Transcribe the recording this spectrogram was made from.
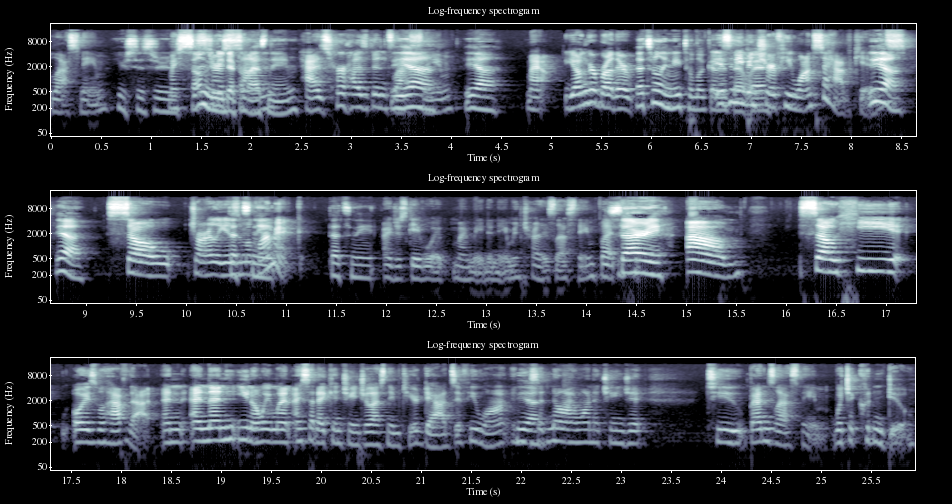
last name. Your sister's My son's gonna be a sister's different last son name. has her husband's last yeah. name. Yeah. My younger brother That's really neat to look at. isn't even way. sure if he wants to have kids. Yeah, yeah, So Charlie is That's a neat. McCormick. that's neat. I just gave away my maiden name and Charlie's last name, but Sorry. um, so he always will have that, and and then you know we went. I said I can change your last name to your dad's if you want, and Yeah. he said no, I want to change it to Ben's last name, which I couldn't do.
